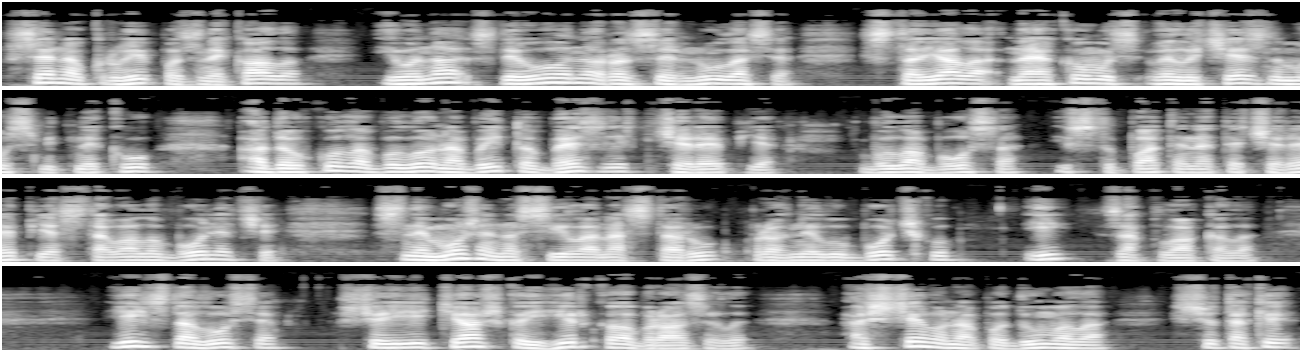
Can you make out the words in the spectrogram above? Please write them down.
все навкруги позникало, і вона здивовано роззирнулася, стояла на якомусь величезному смітнику, а довкола було набито безліч череп'я. Була боса, і ступати на те череп'я ставало боляче, снеможено сіла на стару прогнилу бочку і заплакала. Їй здалося, що її тяжко і гірко образили, а ще вона подумала, що таки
